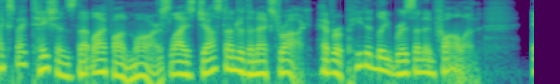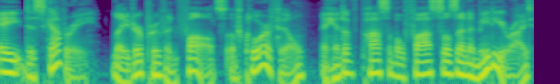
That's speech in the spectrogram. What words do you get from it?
Expectations that life on Mars lies just under the next rock have repeatedly risen and fallen. A discovery, later proven false, of chlorophyll, a hint of possible fossils in a meteorite,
